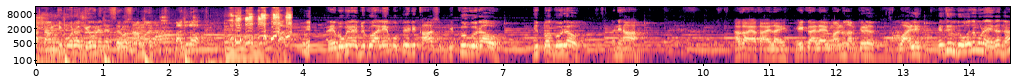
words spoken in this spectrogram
आता आमची पोरं घेऊन येतात सर्व सामान. बाजूला अरे बघू हे भिकू आले पोपीसाठी खास भिकू गुराव दीपक गुराव. आणि हा हा काय हा कायला आहे हे कायला आहे माणूस आमच्याकडे वाढले हे ते दोघं जण कुठे येतात ना?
